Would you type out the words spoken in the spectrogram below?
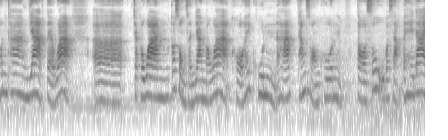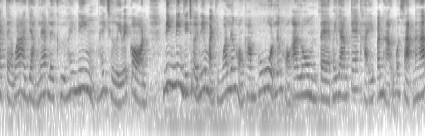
ค่อนข้างยากแต่ว่า จักรวาลก็ส่งสัญญาณมาว่าขอให้คุณนะคะทั้งสองคนต่อสู้อุปสรรคไปให้ได้ แต่ว่าอย่างแรกเลยคือให้นิ่งให้เฉยไว้ก่อน นิ่งๆเฉยๆนี่หมายถึงว่าเรื่องของคำพูดเรื่องของอารมณ์ แต่พยายามแก้ไขปัญหาอุปสรรคนะคะ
